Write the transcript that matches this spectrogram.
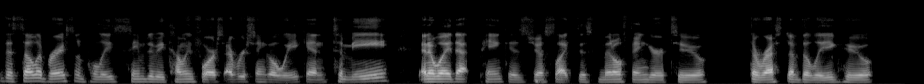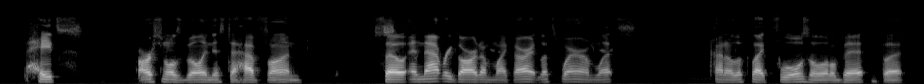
the celebration police seem to be coming for us every single week. And to me, in a way, that pink is just like this middle finger to the rest of the league who hates Arsenal's willingness to have fun. So, in that regard, I'm like, all right, let's wear them. Let's kind of look like fools a little bit, but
